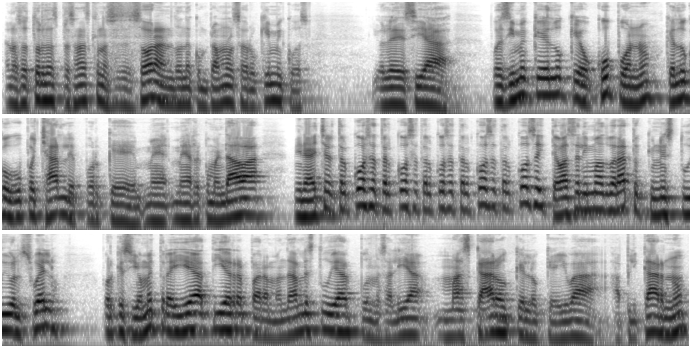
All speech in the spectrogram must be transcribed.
a nosotros las personas que nos asesoran, donde compramos los agroquímicos, yo le decía, pues dime qué es lo que ocupo, ¿no? ¿Qué es lo que ocupo echarle? Porque me, me recomendaba, mira, échale tal cosa, tal cosa, tal cosa, tal cosa, tal cosa, y te va a salir más barato que un estudio del suelo. Porque si yo me traía tierra para mandarle a estudiar, pues me salía más caro que lo que iba a aplicar, ¿no?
